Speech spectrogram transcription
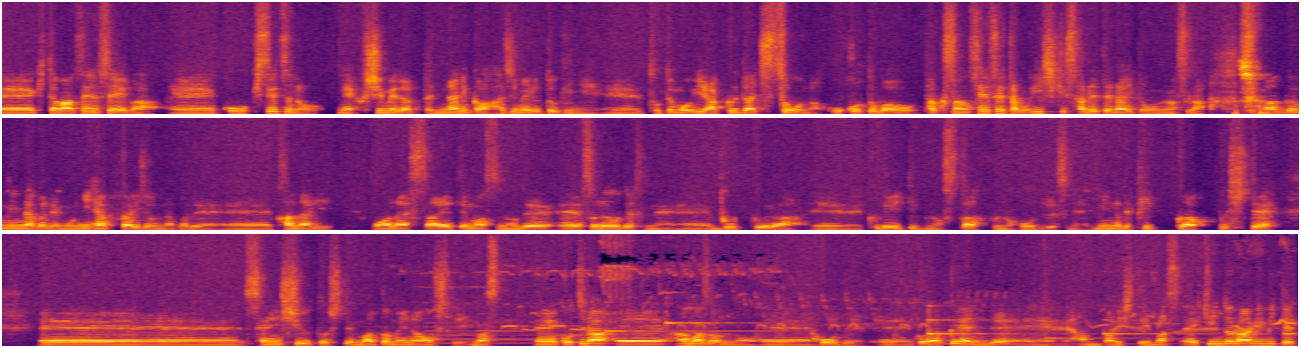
えー北川先生が、えーこう季節の、ね、節目だったり何かを始めるときに、えーとても役立ちそうなお言葉をたくさん先生多分意識されてないと思いますが番組の中でもう200回以上の中で、えーかなりお話しされてますので、えーそれをですね、えー僕ら、えークリエイティブのスタッフの方でですねみんなでピックアップして、えー先週としてまとめ直しています。えーこちら、えー Amazon の、えー方で、えー500円で、えー販売しています。えー Kindle Unlimited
